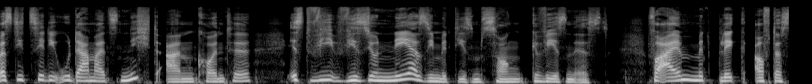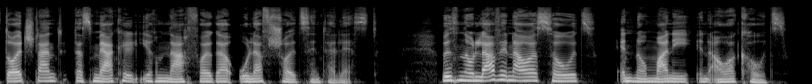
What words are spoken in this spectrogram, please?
Was die CDU damals nicht ahnen konnte, ist, wie visionär sie mit diesem Song gewesen ist. Vor allem mit Blick auf das Deutschland, das Merkel ihrem Nachfolger Olaf Scholz hinterlässt. With no love in our souls and no money in our codes.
